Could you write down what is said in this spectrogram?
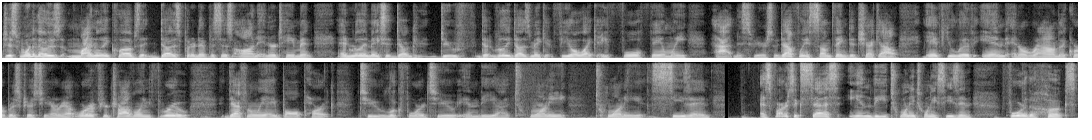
just one of those minor league clubs that does put an emphasis on entertainment and really makes it do, do that really does make it feel like a full family atmosphere. So definitely something to check out if you live in and around the Corpus Christi area or if you're traveling through. Definitely a ballpark to look forward to in the uh, 2020 season. As far as success in the 2020 season for the Hooks,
